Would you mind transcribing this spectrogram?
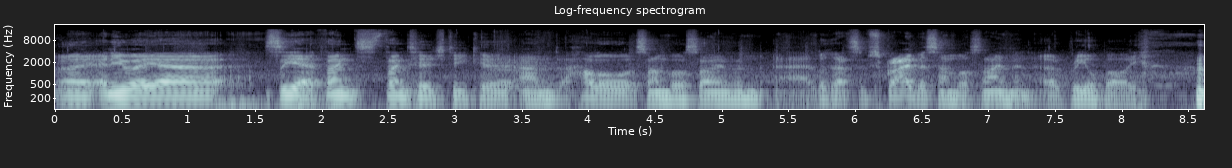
Right. Anyway, uh, so yeah, thanks, thanks HTK, and hello Sambo Simon. Uh, look at that subscriber, Sambo Simon, a real boy. oh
